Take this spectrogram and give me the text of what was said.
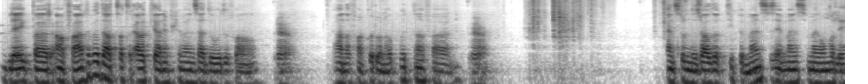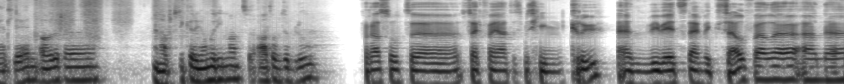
Blijkbaar aanvaarden we dat, dat er elk jaar influenza doden vallen. Ja. We gaan dat van corona ook moeten aanvaarden. Ja. En het zullen dezelfde type mensen zijn, mensen met onderliggend lijden, ouderen en af en toe keer jonger iemand, out of the blue. Verrasseld uh, zegt van ja, het is misschien cru. En wie weet sterf ik zelf wel uh, aan uh,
